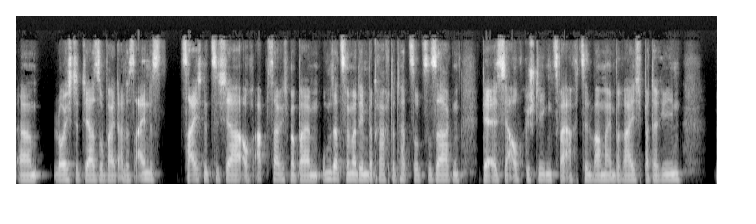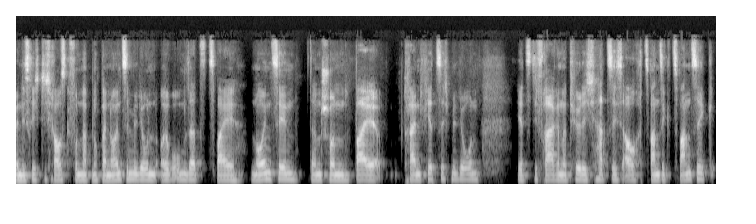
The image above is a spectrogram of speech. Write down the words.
ähm, leuchtet ja soweit alles ein. Das zeichnet sich ja auch ab, sage ich mal, beim Umsatz, wenn man den betrachtet hat, sozusagen. Der ist ja auch gestiegen. 2018 war mal im Bereich Batterien, wenn ich es richtig rausgefunden habe, noch bei 19 Millionen Euro Umsatz. 2019 dann schon bei 43 Millionen. Jetzt die Frage natürlich, hat sich auch 2020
